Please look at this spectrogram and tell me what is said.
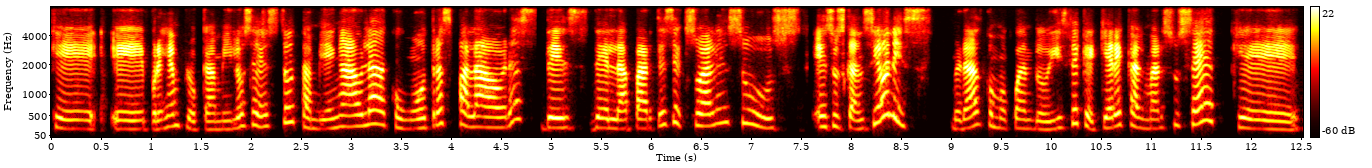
que, eh, por ejemplo, Camilo Sesto también habla con otras palabras desde la parte sexual en sus, en sus canciones. ¿Verdad? Como cuando dice que quiere calmar su sed, que,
